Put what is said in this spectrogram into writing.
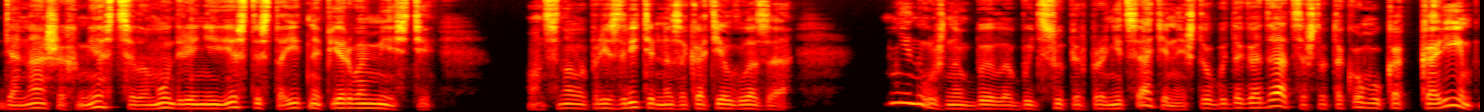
Для наших мест целомудрие невесты стоит на первом месте. Он снова презрительно закатил глаза. Не нужно было быть суперпроницательной, чтобы догадаться, что такому, как Карим,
